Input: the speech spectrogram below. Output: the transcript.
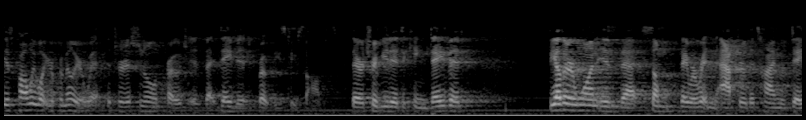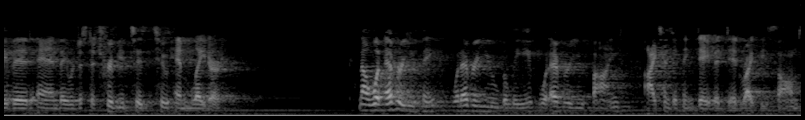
is probably what you're familiar with. The traditional approach is that David wrote these two psalms. They're attributed to King David. The other one is that some they were written after the time of David and they were just attributed to him later. Now, whatever you think, whatever you believe, whatever you find, I tend to think David did write these psalms.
